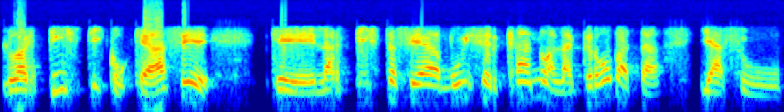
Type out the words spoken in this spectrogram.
lo artístico que hace que el artista sea muy cercano al acróbata y a su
